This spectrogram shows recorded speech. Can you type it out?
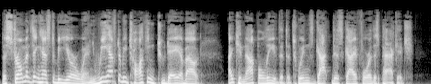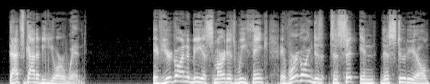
The Stroman thing has to be your win. We have to be talking today about. I cannot believe that the Twins got this guy for this package. That's got to be your win. If you're going to be as smart as we think, if we're going to to sit in this studio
